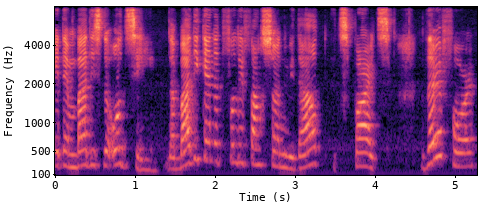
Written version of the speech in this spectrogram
It embodies the old saying, the body cannot fully function without its parts. Therefore,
